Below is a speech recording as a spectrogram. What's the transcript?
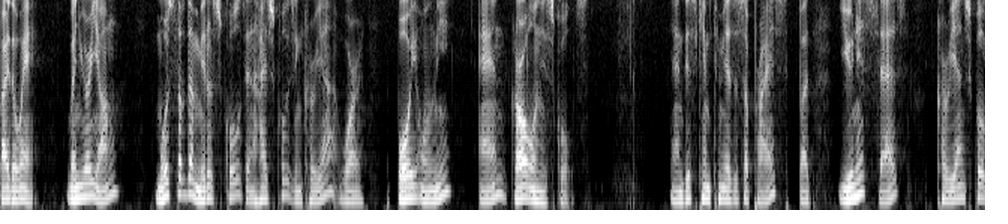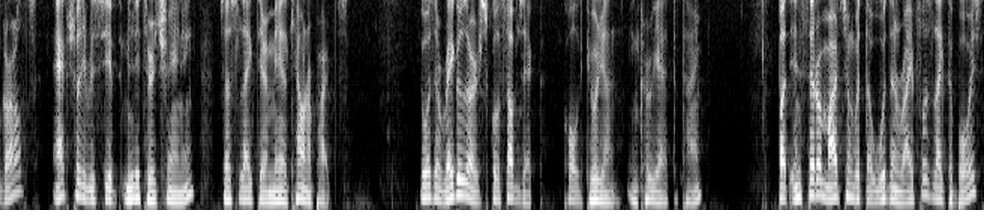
By the way, when you are young, most of the middle schools and high schools in Korea were boy only and girl only schools. And this came to me as a surprise, but Eunice says Korean schoolgirls actually received military training just like their male counterparts. It was a regular school subject called Gyoryeon in Korea at the time. But instead of marching with the wooden rifles like the boys,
